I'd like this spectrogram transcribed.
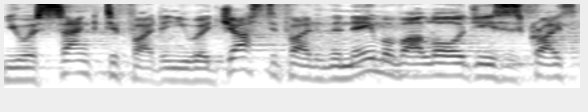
you were sanctified and you were justified in the name of our Lord Jesus Christ,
